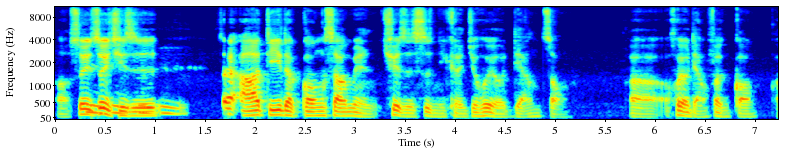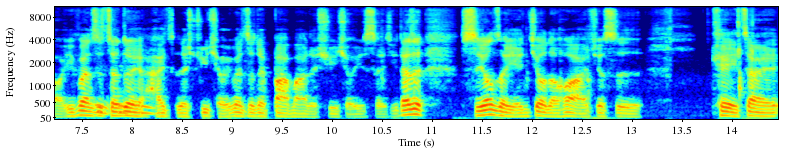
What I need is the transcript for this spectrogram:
哦，所以所以其实，在 RD 的工上面，确实是你可能就会有两种，呃，会有两份工。一份是针对孩子的需求，一份针对爸妈的需求去设计。但是使用者研究的话，就是可以在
